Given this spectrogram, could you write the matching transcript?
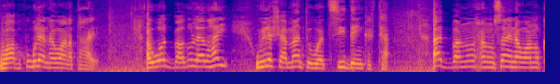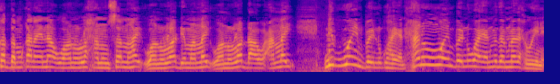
waaba kugu leenahay waana tahay. Awood baad u leedahay wiilashaa maanta waad sii dayn kartaa. Aad baanu u xanuunsanaynaa waanu ka damqanaynaa waanu la xanuunsannahay waanu la dhimannay waanu la dhaawacannay. Dhib weyn bay nugu hayaan xanuun weyn bay nugu hayaan mudan madaxweyne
